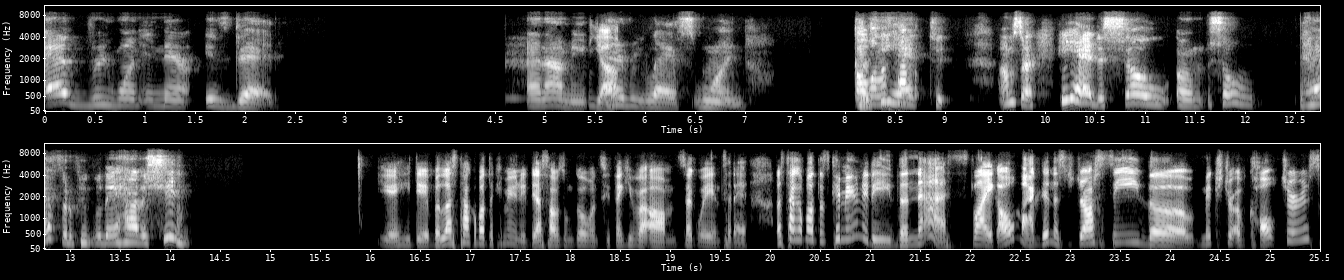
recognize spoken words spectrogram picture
everyone in there is dead. And I mean Yup. every last one. Oh, well, he talk- had to I'm sorry. He had to show um show half of the people there how to shoot. Yeah, he did. But let's talk about the community. That's what I was going to. Thank you for um segue into that. Let's talk about this community, the nest. Like, oh my goodness, did y'all see the mixture of cultures?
